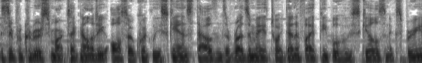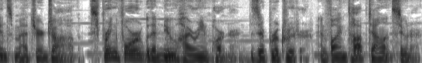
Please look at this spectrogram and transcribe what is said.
ZipRecruiter's smart technology also quickly scans thousands of resumes to identify people whose skills and experience match your job. Spring forward with a new hiring partner, ZipRecruiter, and find top talent sooner.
